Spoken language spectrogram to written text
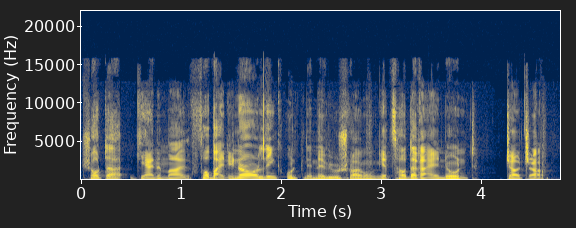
Schaut da gerne mal vorbei. Den Link unten in der Videobeschreibung. Jetzt haut da rein und ciao, ciao.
